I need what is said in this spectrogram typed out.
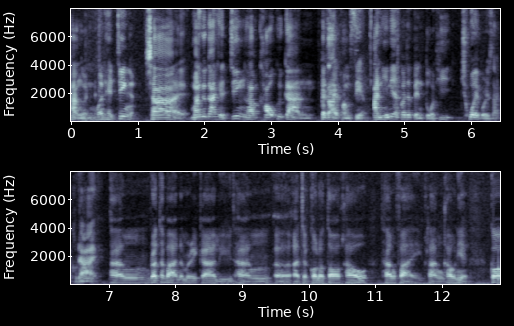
ค่าเงิน เหมือนเฮดจิ้งอะ ใช่ มันคือการเฮดจิ้งครับเขาคือการกระจายความเสี่ยง อันนี้เนี่ยก็จะเป็นตัวที่ช่วยบริษัทเขาได้ ทางรัฐบาลอเมริกาหรือทางเอ่ออาจจะกรตเขาทางฝ่ายคลังเขาเนี่ยก็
